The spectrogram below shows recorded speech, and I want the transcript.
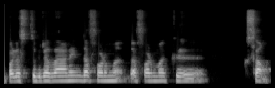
para se degradarem da forma, da forma que, que são.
